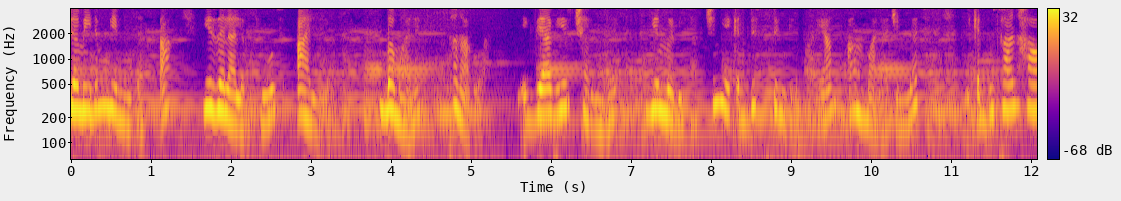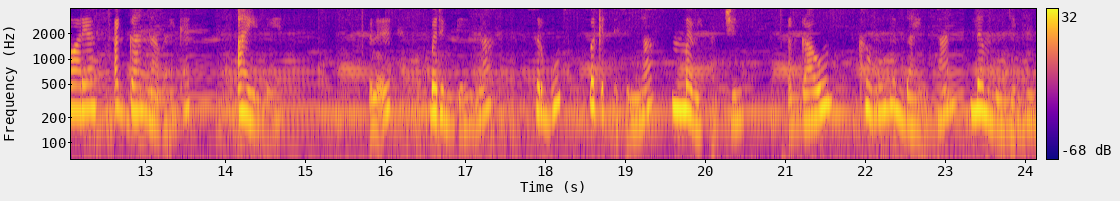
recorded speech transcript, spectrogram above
ደሜንም የሚጠጣ የዘላለም ሕይወት አለው በማለት ተናግሯል። የእግዚአብሔር ቸርነት፣ የእመቤታችን የቅድስት ድንግል ማርያም አማላጅነት፣ የቅዱሳን ሐዋርያት ጸጋና በረከት አይለየን። ጽንዕት በድንግልና ስርጉት በቅድስና እመቤታችን ጸጋውን ክብሩን እንዳይነሳን ለምኝልን።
